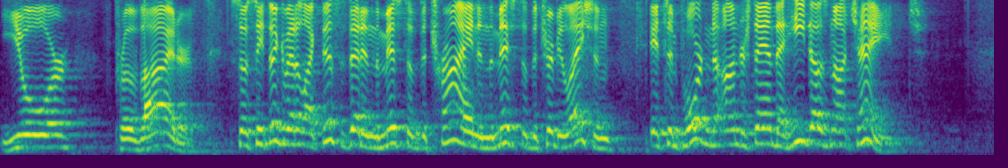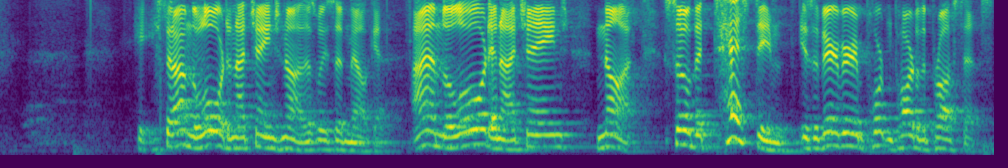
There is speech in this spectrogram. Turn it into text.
your provider. So, see, think about it like this is that in the midst of the trying, in the midst of the tribulation, it's important to understand that he does not change. He said, I'm the Lord and I change not. That's what he said in Malachi. I am the Lord and I change not. So the testing is a very, very important part of the process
